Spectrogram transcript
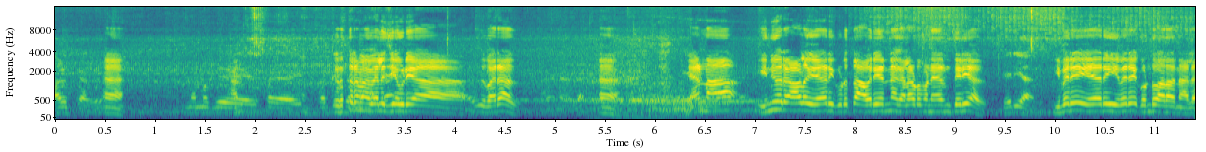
ஆட்கள் நமக்கு கிருத்திரம வேலை செய்யக்கூடிய இது வராது. ஏன்னா இன்னொரு ஆள் ஏறி கொடுத்தா அவர் என்ன கலப்படம் பண்ணாருன்னு தெரியாது. தெரியாது. இவரே ஏறி இவரே கொண்டு வரதுனால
